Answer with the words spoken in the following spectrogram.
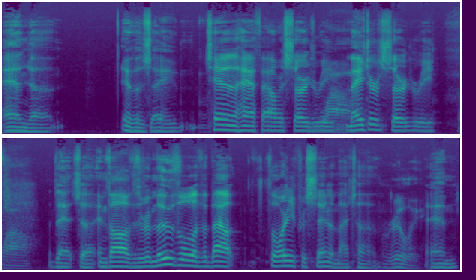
and uh, it was a 10 and a half hour surgery, Wow. major surgery Wow. that uh, involved the removal of about 40% of my tongue. Really? And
